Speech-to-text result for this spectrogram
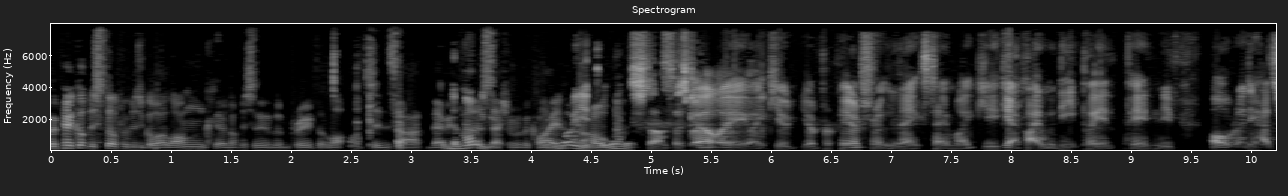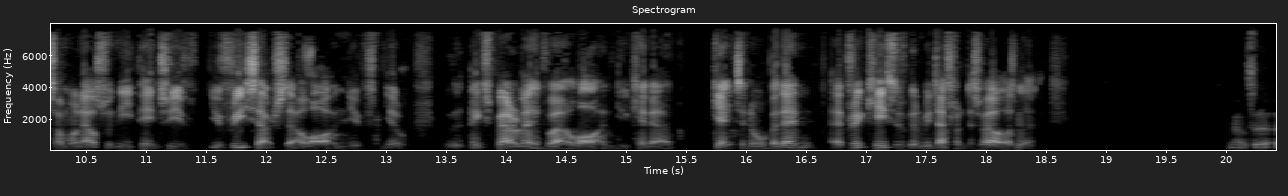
we pick up the stuff as we go along, and obviously we've improved a lot since our very the first session with a client. The more you do stuff as well, eh? like you're, you're prepared for it the next time. Like you get a client with knee pain, pain, and you've already had someone else with knee pain, so you've you've researched it a lot and you've you know experimented with it a lot, and you kind of get to know. But then every case is going to be different as well, isn't it? That's it.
